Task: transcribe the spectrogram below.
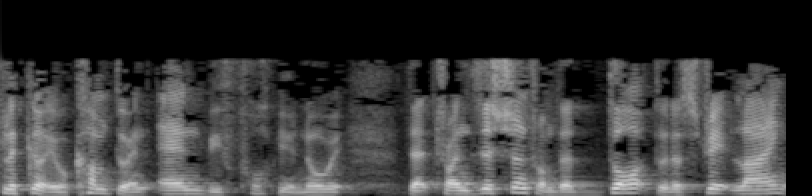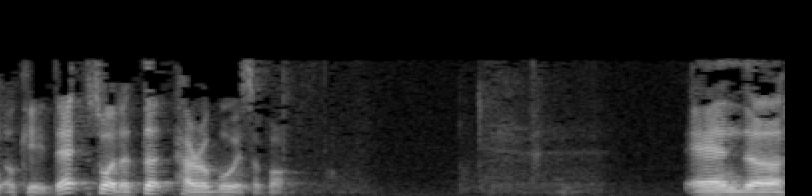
flicker, it will come to an end before you know it. That transition from the dot to the straight line, okay, that's what the third parable is about. And uh,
